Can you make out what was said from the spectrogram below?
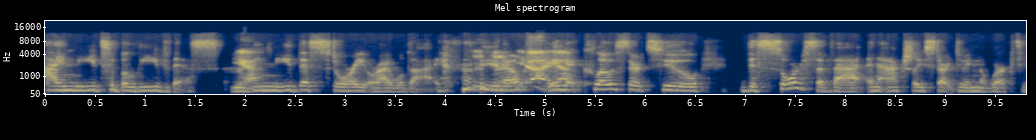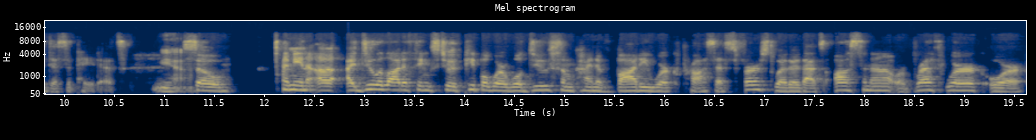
I need to believe this. Yeah. I need this story or I will die. Mm-hmm. you know, yeah, get closer to the source of that and actually start doing the work to dissipate it. Yeah. So I mean, uh, I do a lot of things too with people where we'll do some kind of body work process first, whether that's asana or breath work or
